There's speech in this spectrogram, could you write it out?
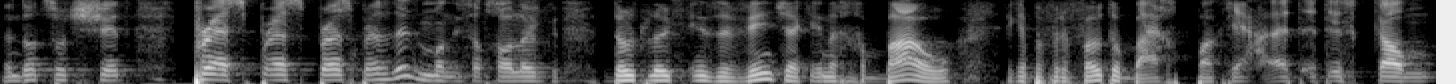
en dat soort shit. Press, press, press, press. Deze man die staat gewoon leuk, doodleuk in zijn windjack in een gebouw. Ik heb even de foto bijgepakt. Ja, het, het is kan...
